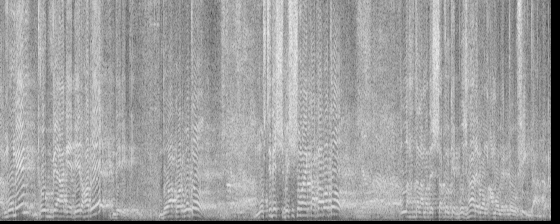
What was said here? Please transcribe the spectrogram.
আর মোমেন ঢুকবে আগে, বের হবে দেরিতে। দোয়া করব তো? মসজিদে বেশি সময় কাটাবো তো? আল্লাহ তালা আমাদের সকলকে বোঝার এবং আমলের তৌফিক দান করেন।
